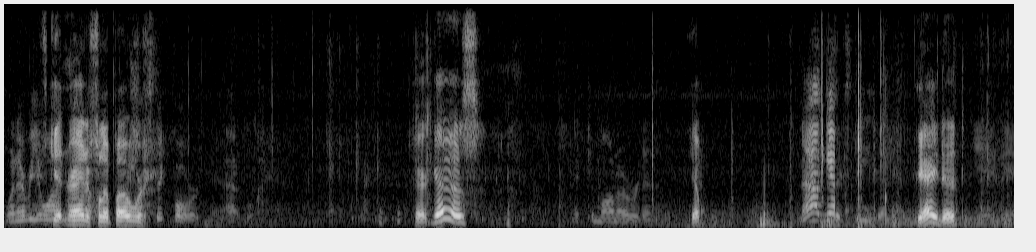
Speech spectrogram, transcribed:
Whenever you It's want. getting ready to flip over. Stick forward. There it goes. It come on over, didn't it? Yep. Now get sixteen, didn't it? Yeah, he did. Yeah, he did.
